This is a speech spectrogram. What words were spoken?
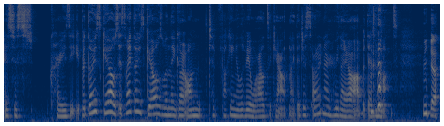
it's just crazy. But those girls, it's like those girls when they go on to fucking Olivia Wilde's account. Like they're just, I don't know who they are, but they're nuts. Yeah.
